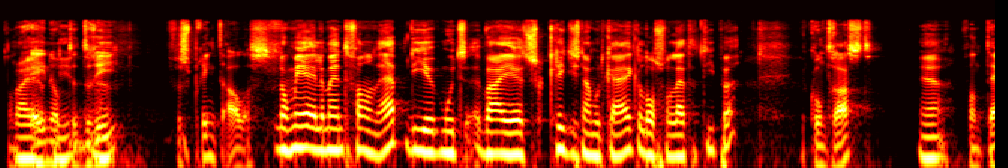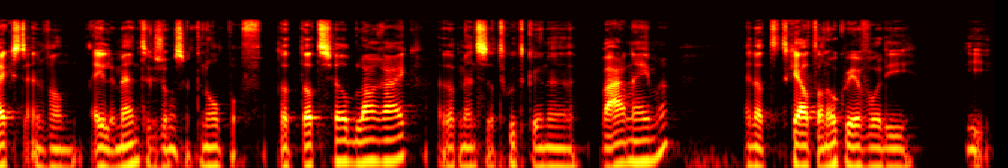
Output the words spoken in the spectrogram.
dan Waar 1 ook op de 3 verspringt alles. Nog meer elementen van een app die je moet, waar je kritisch naar moet kijken, los van lettertype. Contrast Ja. van tekst en van elementen, zoals een knop. Of, dat, dat is heel belangrijk, dat mensen dat goed kunnen waarnemen. En dat geldt dan ook weer voor die, die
